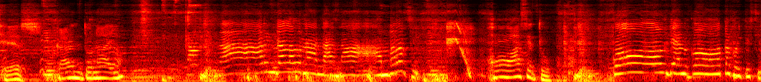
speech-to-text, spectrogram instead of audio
শেষ কারেন্ট তো নাই। না আর না না না আমার আছে? হ আছে তো। কল জান কথা কইতেছি।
